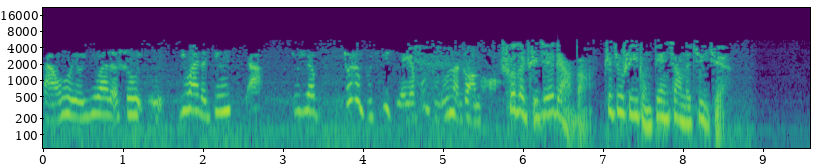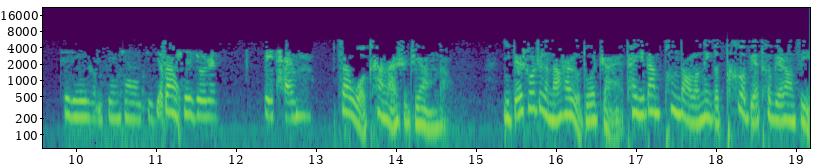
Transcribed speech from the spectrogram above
反而会有意外的收意外的惊喜啊，就是就是不拒绝也不主动的状态，说的直接点吧，这就是一种变相的拒绝。这就是一种变相的拒绝，在不是就是备胎。在我看来是这样的，你别说这个男孩有多宅，他一旦碰到了那个特别特别让自己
